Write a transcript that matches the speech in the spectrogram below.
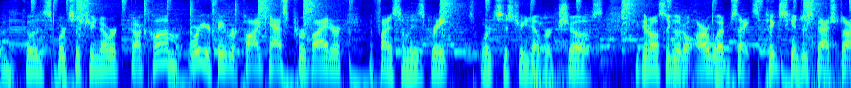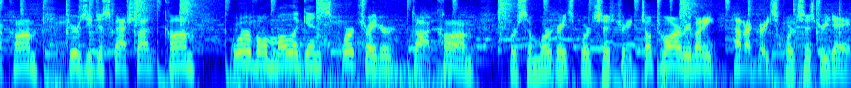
Uh, go to sportshistorynetwork.com or your favorite podcast provider and find some of these great Sports History Network shows. You can also go to our websites, pigskindispatch.com, jerseydispatch.com, Mulligan for some more great sports history. Till tomorrow, everybody, have a great sports history day.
